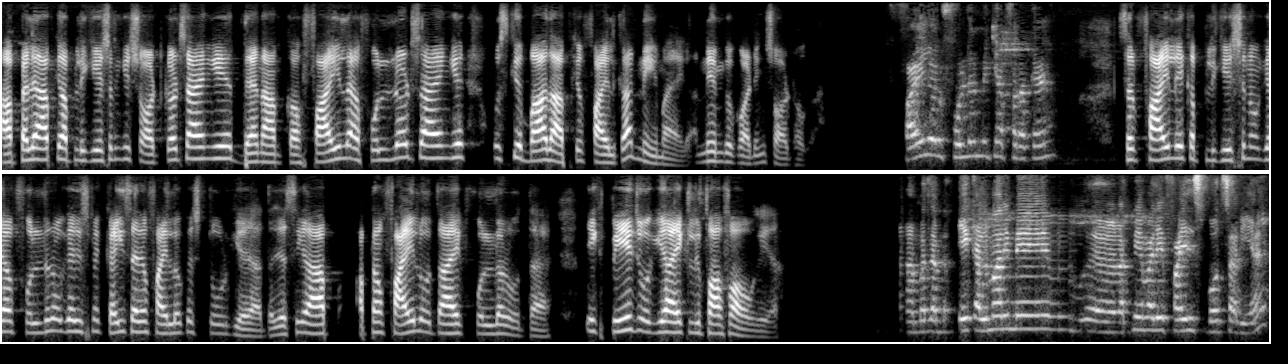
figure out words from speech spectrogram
आप पहले आपके एप्लीकेशन की शॉर्टकट्स आएँगे देन आपका फ़ाइल फोल्डर्स आएँगे उसके बाद आपके फ़ाइल का नेम आएगा। नेम के अकॉर्डिंग शॉर्ट होगा। फ़ाइल और फोल्डर में क्या फ़र्क है? सर फ़ाइल एक एप्लीकेशन हो गया फोल्डर हो गया जिसमें कई सारे फाइलों को स्टोर किया जाता है। जैसे आप अपना फ़ाइल होता है एक फोल्डर होता है एक पेज हो गया एक लिफाफा हो गया। हाँ, मतलब एक अलमारी में रखने वाली फाइल्स बहुत सारी है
